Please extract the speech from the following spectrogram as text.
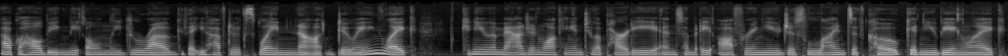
alcohol being the only drug that you have to explain not doing. Like, can you imagine walking into a party and somebody offering you just lines of Coke and you being like,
